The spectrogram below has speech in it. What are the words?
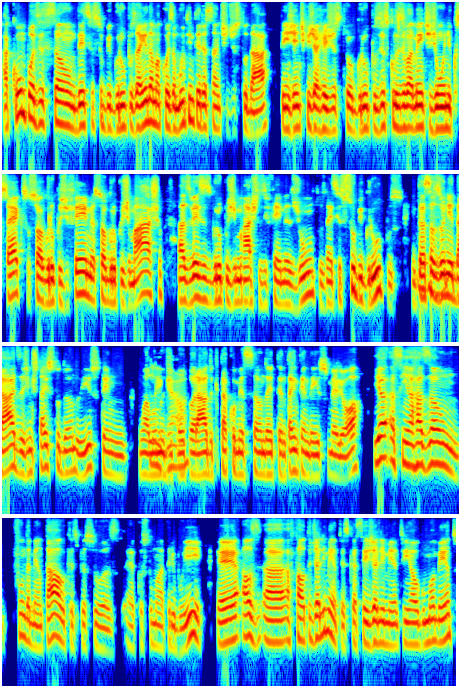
a composição desses subgrupos ainda é uma coisa muito interessante de estudar. Tem gente que já registrou grupos exclusivamente de um único sexo, só grupos de fêmeas, só grupos de macho, às vezes grupos de machos e fêmeas juntos, né, esses subgrupos. Então, uhum. essas unidades, a gente está estudando isso, tem um, um aluno Legal. de doutorado que está começando a tentar entender isso melhor. E, assim, a razão fundamental que as pessoas é, costumam atribuir é aos, a, a, falta de alimento, a escassez de alimento em algum momento,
